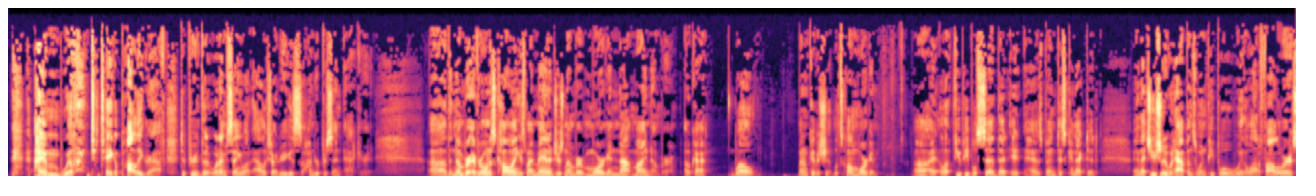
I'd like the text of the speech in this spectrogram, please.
I am willing to take a polygraph to prove that what I'm saying about Alex Rodriguez is 100% accurate. Uh, the number everyone is calling is my manager's number, Morgan, not my number. Okay. Well, I don't give a shit. Let's call Morgan. Uh, a few people said that it has been disconnected. And that's usually what happens when people with a lot of followers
